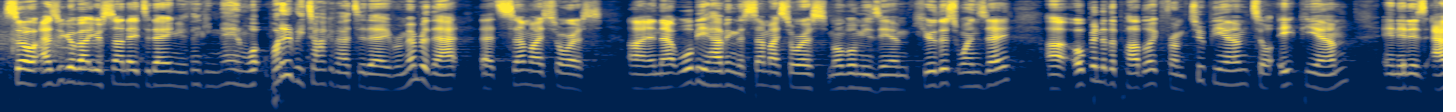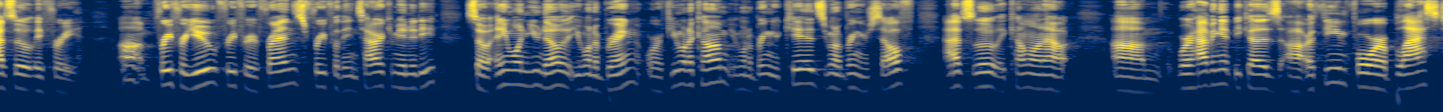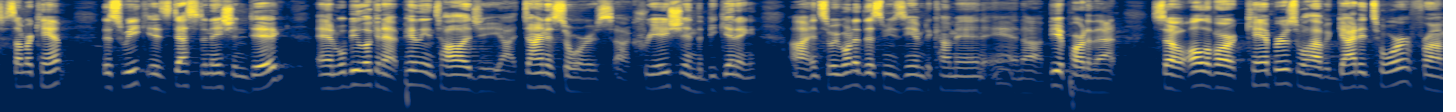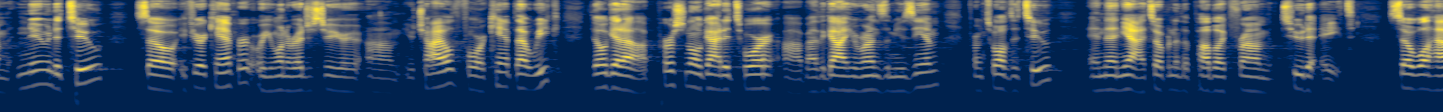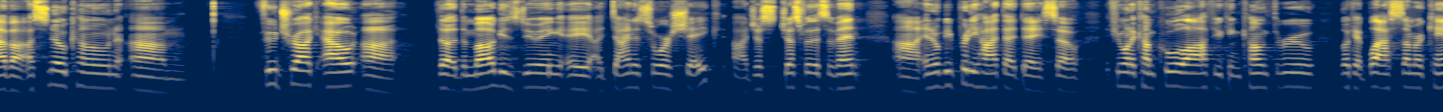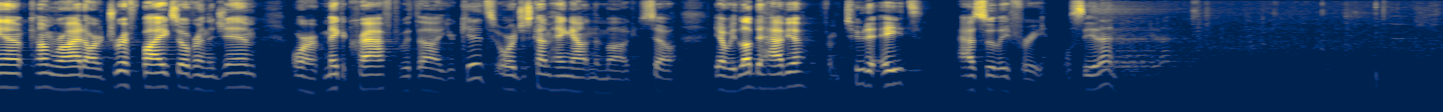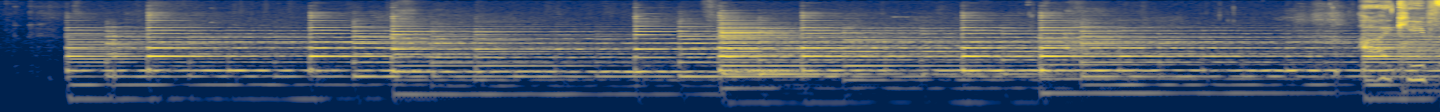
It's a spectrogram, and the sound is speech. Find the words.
so as you go about your Sunday today and you're thinking, man, what, what did we talk about today? Remember that, that Semisaurus, uh, and that we'll be having the Semisaurus Mobile Museum here this Wednesday, uh, open to the public from 2 p.m. till 8 p.m., and it is absolutely free. Um, free for you, free for your friends, free for the entire community. So anyone you know that you want to bring, or if you want to come, you want to bring your kids, you want to bring yourself, absolutely, come on out. Um, we're having it because uh, our theme for Blast Summer Camp this week is Destination Dig, and we'll be looking at paleontology, uh, dinosaurs, uh, creation, the beginning. Uh, and so we wanted this museum to come in and uh, be a part of that. So all of our campers will have a guided tour from noon to 2. So if you're a camper or you want to register your, um, your child for camp that week, they'll get a personal guided tour uh, by the guy who runs the museum from 12 to 2. And then, yeah, it's open to the public from 2 to 8. So we'll have a, a snow cone um, food truck out. Uh, the, the mug is doing a, a dinosaur shake uh, just, just for this event. Uh, and it'll be pretty hot that day. So if you want to come cool off, you can come through, look at Blast Summer Camp, come ride our drift bikes over in the gym, or make a craft with uh, your kids, or just come hang out in the mug. So, yeah, we'd love to have you from 2 to 8, absolutely free. We'll see you then.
